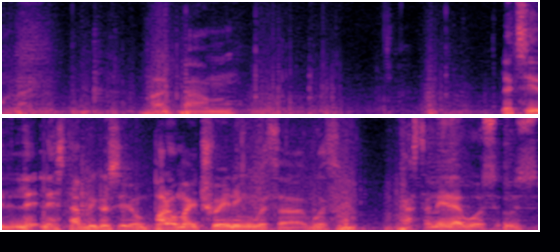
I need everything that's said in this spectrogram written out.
online. But um, let's see, let, us start because you know, part of my training with, uh, with Castaneda was, was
